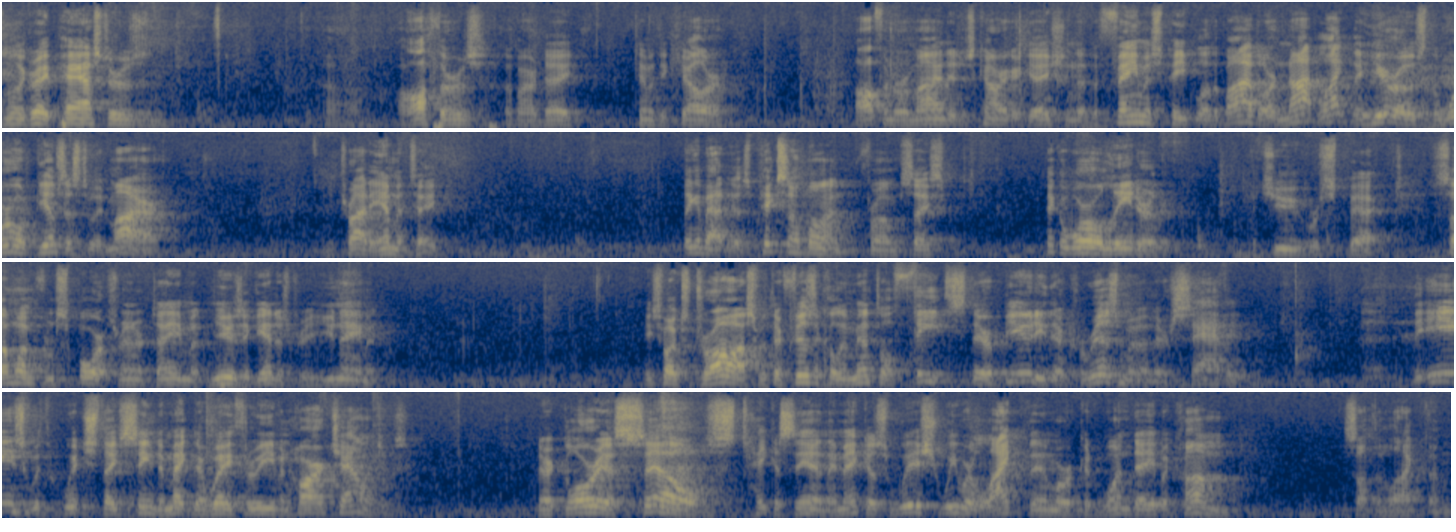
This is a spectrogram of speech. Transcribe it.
One of the great pastors and uh, authors of our day, Timothy Keller, often reminded his congregation that the famous people of the Bible are not like the heroes the world gives us to admire and to try to imitate. Think about this. Pick someone from, say, pick a world leader that you respect, someone from sports or entertainment, music, industry, you name it. These folks draw us with their physical and mental feats, their beauty, their charisma, their savvy, the ease with which they seem to make their way through even hard challenges. Their glorious selves take us in. They make us wish we were like them or could one day become something like them.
